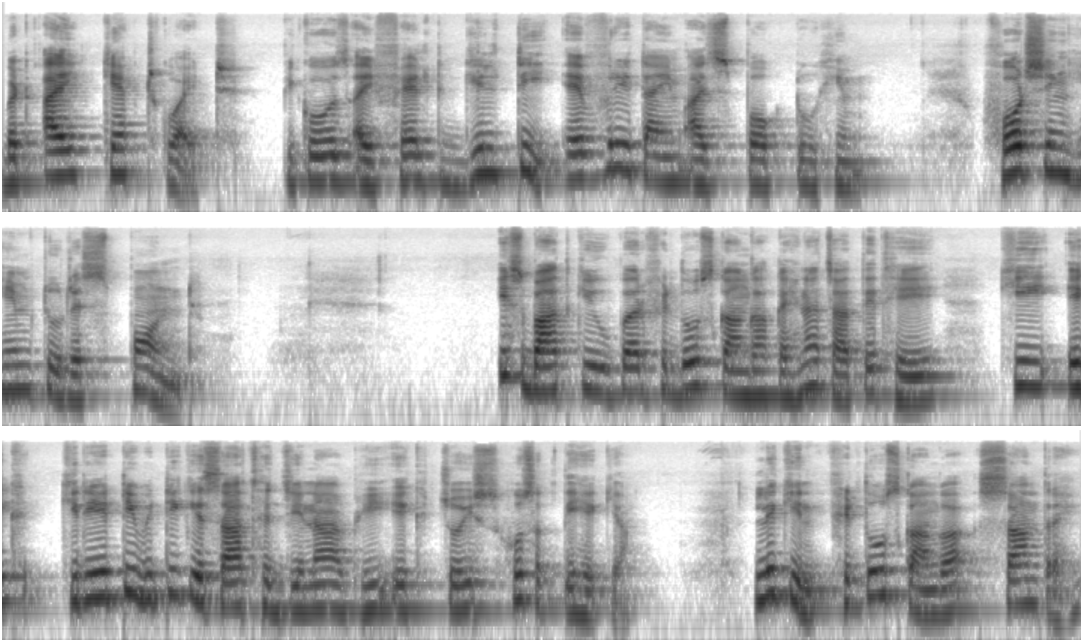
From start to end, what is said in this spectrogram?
but I kept quiet because I felt guilty every time I spoke to him, forcing him to respond. इस बात के ऊपर फिरदोस कांगा कहना चाहते थे कि एक क्रिएटिविटी के साथ जीना भी एक चॉइस हो सकती है क्या लेकिन फिरदोस कांगा शांत रहे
